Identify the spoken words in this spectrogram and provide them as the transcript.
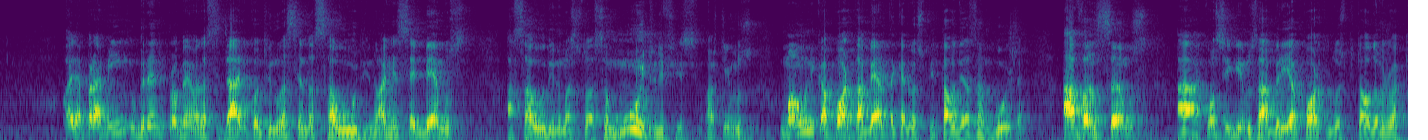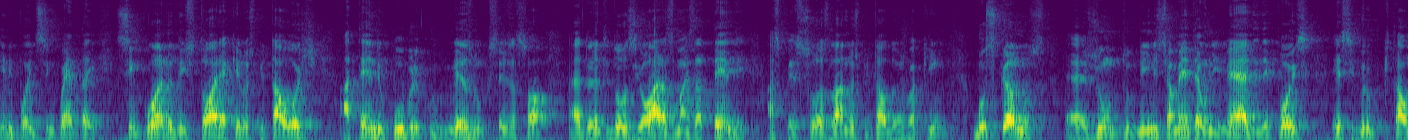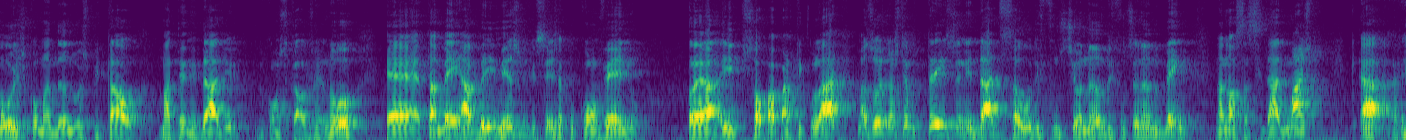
Olha, para mim, o grande problema da cidade continua sendo a saúde. Nós recebemos a saúde numa situação muito difícil. Nós tínhamos uma única porta aberta, que era o Hospital de Azambuja, avançamos, ah, conseguimos abrir a porta do Hospital Dom Joaquim, depois de 55 anos de história, aquele hospital hoje atende o público, mesmo que seja só eh, durante 12 horas, mas atende as pessoas lá no Hospital Dom Joaquim. Buscamos, eh, junto inicialmente a Unimed, depois esse grupo que está hoje comandando o hospital, maternidade do Consul Carlos Renault, eh, também abrir, mesmo que seja por convênio, é, e só para particular, mas hoje nós temos três unidades de saúde funcionando e funcionando bem na nossa cidade. Mas ah,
